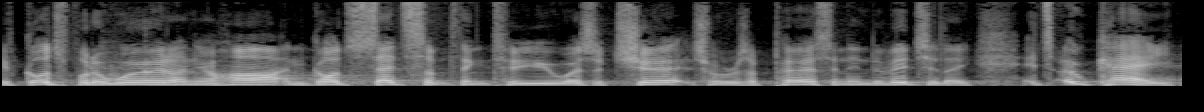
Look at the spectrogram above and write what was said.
if God's put a word on your heart and God said something to you as a church or as a person individually. It's okay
